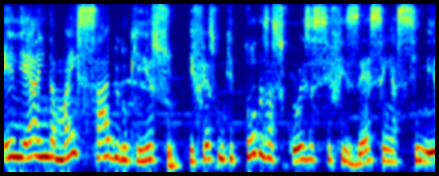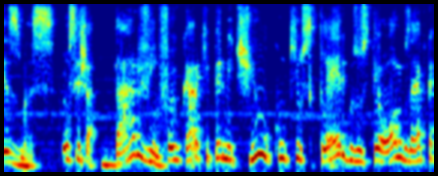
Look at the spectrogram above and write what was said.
ele é ainda mais sábio do que isso e fez com que todas as coisas se fizessem a si mesmas. Ou seja, Darwin foi o cara que permitiu com que os clérigos, os teólogos da época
